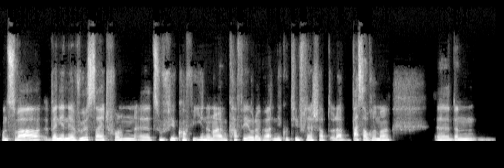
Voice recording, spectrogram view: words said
Und zwar, wenn ihr nervös seid von äh, zu viel Koffein in eurem Kaffee oder gerade Nikotinflash habt oder was auch immer, äh, dann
